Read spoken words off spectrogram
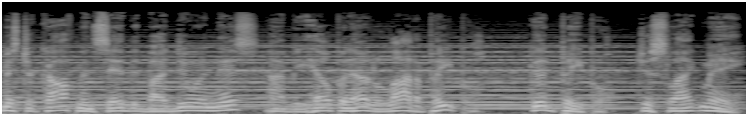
Mr. Kaufman said that by doing this, I'd be helping out a lot of people. Good people, just like me.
